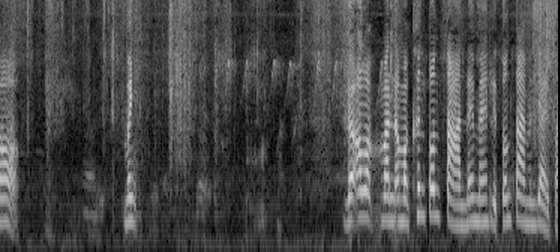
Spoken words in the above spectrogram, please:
พ่อมันแล้วเอามามันเอามาขึ้นต้นตาลได้ไหมหรือต้นตาลมันใหญ่ไป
